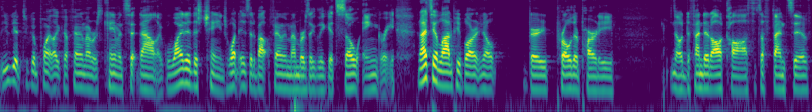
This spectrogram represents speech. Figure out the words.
you get to a good point like the family members came and sit down like why did this change? What is it about family members like they get so angry? And I'd say a lot of people are you know very pro their party, you know defend at all costs. It's offensive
